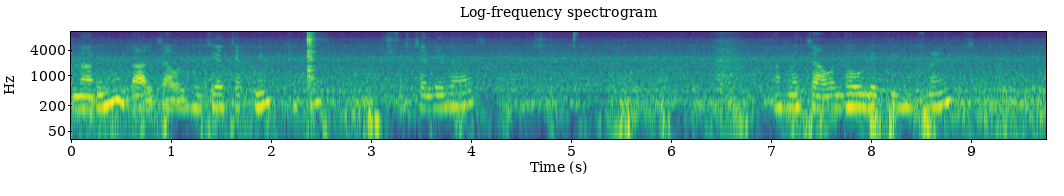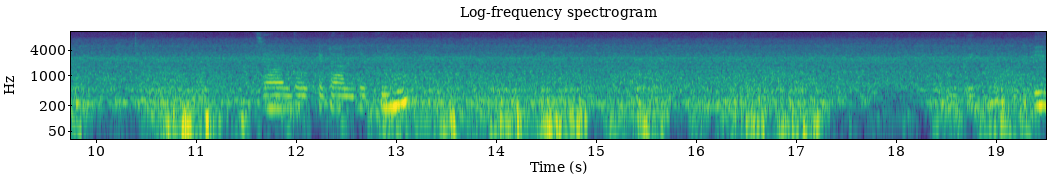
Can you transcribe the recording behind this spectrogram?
बना रही हूँ। दाल, चावल, भुजिया, चटनी सब चलेगा आज। अब मैं चावल धो लेती हूँ फ्रेंड्स चावल धो के डाल देती हूँ। ये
